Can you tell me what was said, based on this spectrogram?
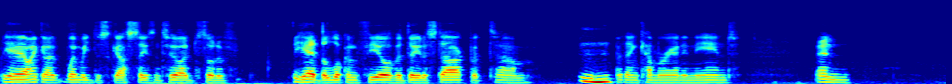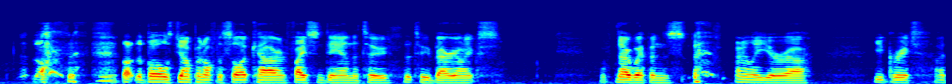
Yeah, I go when we discussed season two. I sort of he had the look and feel of Adita Stark, but um, Mm-hmm. but then come around in the end, and like the balls jumping off the sidecar and facing down the two the two baryonyx with no weapons, only your uh, your grit. I,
